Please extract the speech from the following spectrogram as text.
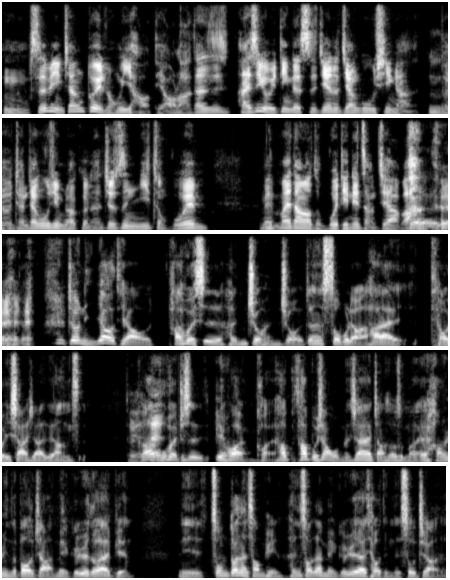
嗯，食品相对容易好调啦，但是还是有一定的时间的僵固性啊。嗯，对，讲僵固性比较可能，就是你总不会麦麦当劳总不会天天涨价吧？对对对，对，就你要调，它会是很久很久，真的受不了了，它来调一下下这样子。对，它不会就是变化很快，它它不像我们现在讲说什么，哎、欸，航运的报价每个月都在变。你终端的商品很少在每个月在调整的售价的，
